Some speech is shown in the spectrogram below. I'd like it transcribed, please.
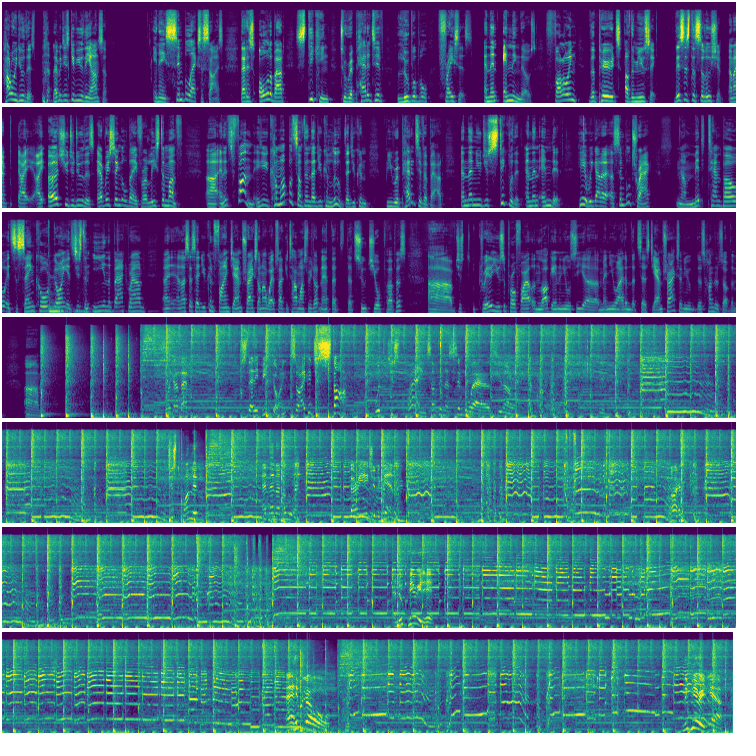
how do we do this? Let me just give you the answer. In a simple exercise that is all about sticking to repetitive, loopable phrases and then ending those, following the periods of the music. This is the solution. And I, I, I urge you to do this every single day for at least a month uh, and it's fun. You come up with something that you can loop, that you can be repetitive about, and then you just stick with it and then end it. Here we got a, a simple track, you know, mid tempo. It's the same chord going. It's just an E in the background. Uh, and as I said, you can find jam tracks on our website, guitarmastery.net, that, that suits your purpose. Uh, just create a user profile and log in, and you'll see a menu item that says jam tracks, and you, there's hundreds of them. Um, so I got that steady beat going, so I could just stop with just playing something as simple as, you know, just one little, and then a little variation again. And here we go. New period, yeah.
